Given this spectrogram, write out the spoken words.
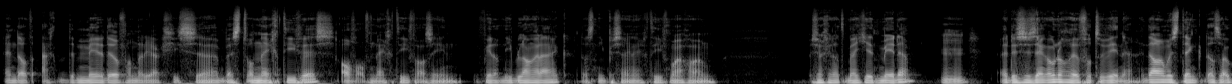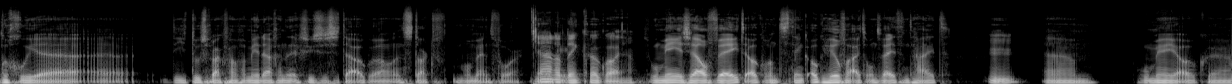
En dat eigenlijk de merendeel van de reacties eh, best wel negatief is. Of, of negatief als in, ik vind dat niet belangrijk. Dat is niet per se negatief, maar gewoon, zeg je dat, een beetje in het midden. Mhm. Eh, dus er is denk ik ook nog heel veel te winnen. En daarom is denk ik dat is ook een goede, eh, die toespraak van vanmiddag en de excuses is daar ook wel een startmoment voor. Ja, dat denk ik ook wel, ja. Dus hoe meer je zelf weet, ook, want het is denk ik ook heel veel uit onwetendheid. Mhm. ehm, hoe meer je ook eh,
